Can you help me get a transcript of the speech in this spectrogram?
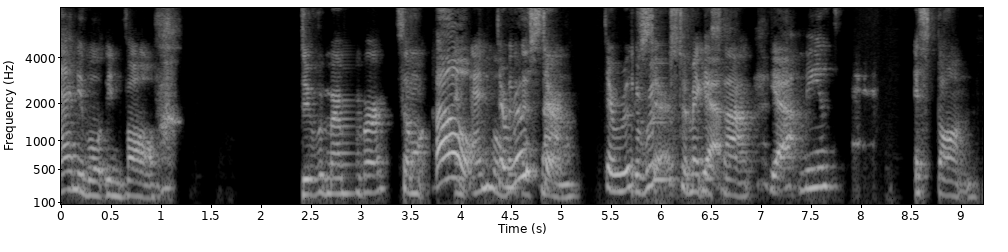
animal involved. do you remember some Oh, an animal the make a rooster. The The rooster. rooster make yeah. a sound. Yeah. That means it's dawn.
